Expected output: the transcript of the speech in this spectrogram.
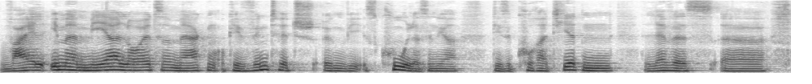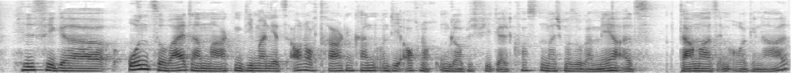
weil immer mehr Leute merken, okay, Vintage irgendwie ist cool. Das sind ja diese kuratierten Levis, äh, Hilfiger und so weiter Marken, die man jetzt auch noch tragen kann und die auch noch unglaublich viel Geld kosten, manchmal sogar mehr als damals im Original,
